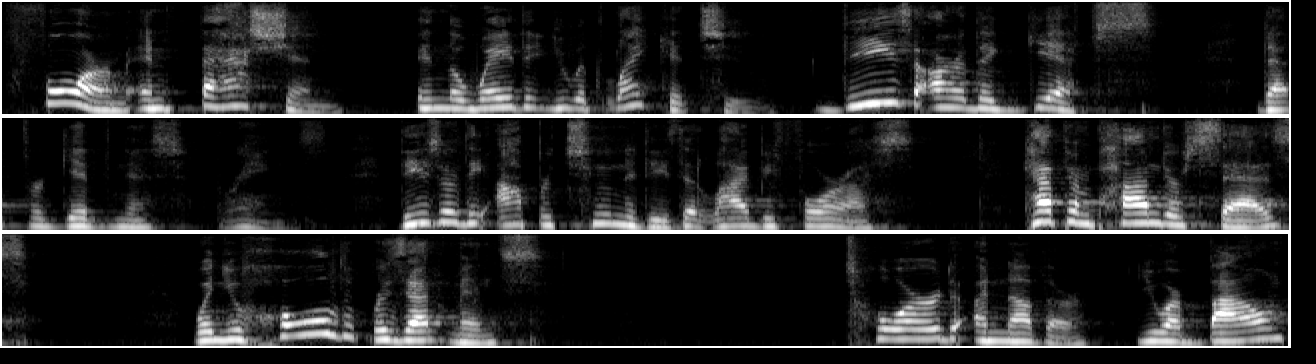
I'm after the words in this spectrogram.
form and fashion in the way that you would like it to. These are the gifts that forgiveness brings. These are the opportunities that lie before us. Catherine Ponder says when you hold resentments toward another, you are bound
